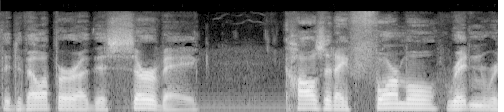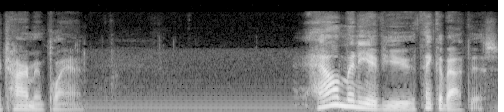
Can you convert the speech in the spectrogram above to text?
the developer of this survey calls it a formal written retirement plan. How many of you think about this?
